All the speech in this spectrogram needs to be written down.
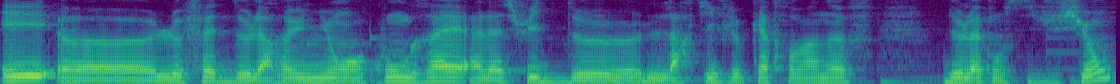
et euh, le fait de la réunion en congrès à la suite de l'article 89 de la Constitution,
